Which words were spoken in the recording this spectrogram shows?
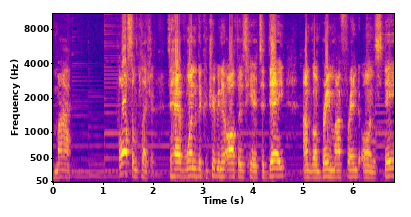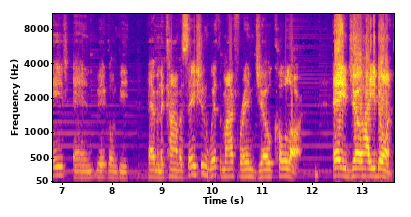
my awesome pleasure to have one of the contributing authors here today. I'm going to bring my friend on the stage, and we're going to be having a conversation with my friend Joe Kolar. Hey, Joe, how you doing?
